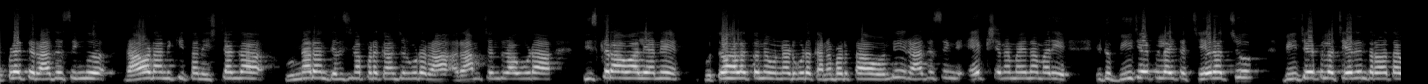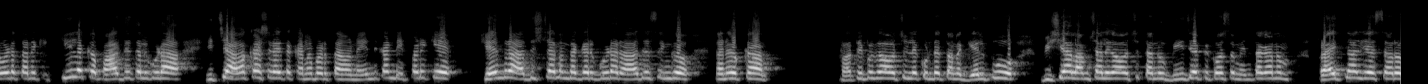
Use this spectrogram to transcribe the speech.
ఎప్పుడైతే రాజా సింగ్ రావడానికి తను ఇష్టంగా ఉన్నారని తెలిసినప్పటి కాంచెలు కూడా రా రామచంద్రరావు కూడా తీసుకురావాలి అనే కుతూహలతోనే ఉన్నాడు కూడా కనబడతా ఉంది. రాజాసింగ్ ఏ క్షణమైనా మరి ఇటు బీజేపీలో అయితే చేరొచ్చు. బీజేపీలో చేరిన తర్వాత కూడా తనకి కీలక బాధ్యతలు కూడా ఇచ్చే అవకాశాలు అయితే కనబడతా ఉన్నాయి. ఎందుకంటే ఇప్పటికే కేంద్ర అధిష్టానం దగ్గర కూడా రాజసింగ్ తన యొక్క ప్రతిభ కావచ్చు లేకుంటే తన గెలుపు విషయాల అంశాలు కావచ్చు తను బీజేపీ కోసం ఎంతగానో ప్రయత్నాలు చేస్తారో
